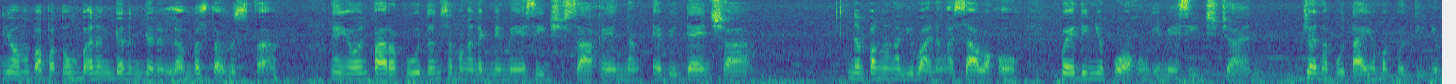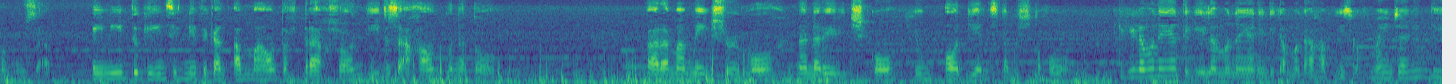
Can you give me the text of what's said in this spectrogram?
Mo mapapatumba ng ganun-ganun lang, basta-basta. Ngayon, para po doon sa mga nagme-message sa akin ng ebidensya ng pangangaliwa ng asawa ko, pwede nyo po akong i-message dyan. Dyan na po tayo mag-continue mag-usap. I need to gain significant amount of traction dito sa account ko na to para ma-make sure ko na nare-reach ko yung audience na gusto ko. Tigilan mo na yan, tigilan mo na yan, hindi ka magkaka-peace of mind dyan, hindi.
